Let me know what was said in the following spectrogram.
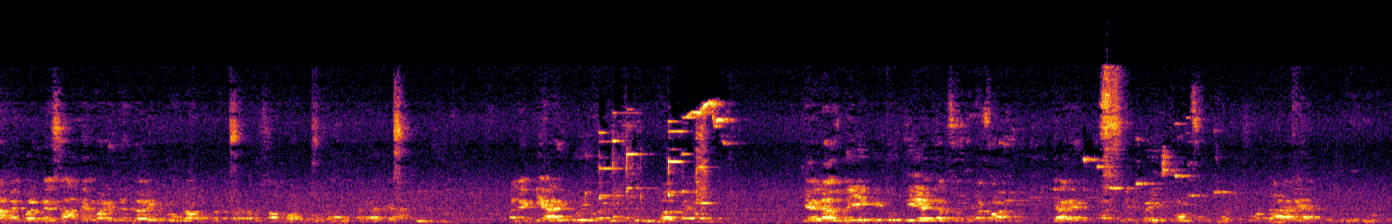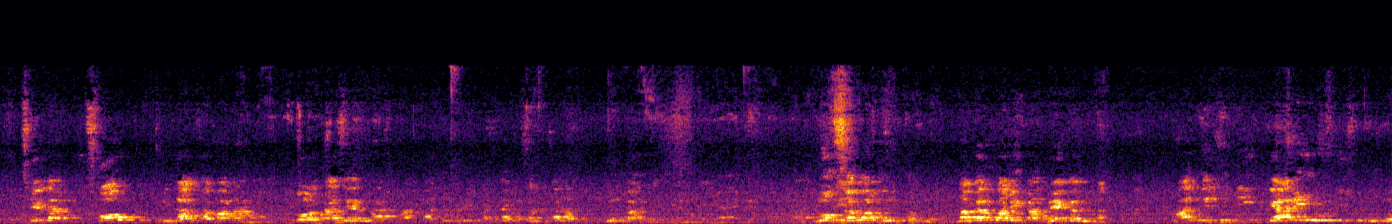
અમે બંને સાથે મળીને દરેક પ્રોગ્રામો કરતા સંભાળ પ્રોગ્રામો કર્યા છે અને ક્યારે કોઈ એવા મુશ્કેલ ઊભા થયા નથી કૈલાસભાઈએ કીધું, બે હજાર સત્તરમાં જ્યારે અશ્વિનભાઈ ત્રણસો છોટા આવ્યા છેલ્લા સો વિધાનસભાના ધોળકા શહેરના આખા ચૂંટણી પંચાયત સંચાલન હું કરું. લોકસભા હું કરું. નગરપાલિકા મેં કર્યું. આજ સુધી ક્યારેય એવો ઇસ્યુ ઊભો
